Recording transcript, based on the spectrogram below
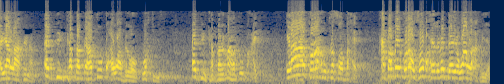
Ayaa la akrina adinka dambe hadduu dhaco waa bilow waktigiisa adinka dambe ma hadduu dhacay. Ilaa qoraxdu ka soo baxay xataa hadday qoraxdu soo baxay lama daayo waa la akriya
